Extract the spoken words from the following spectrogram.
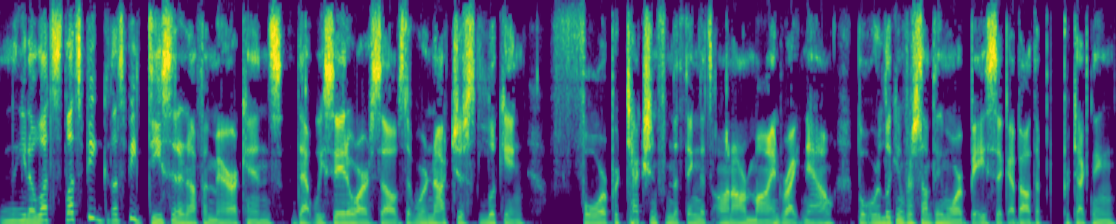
you know, let's let's be let's be decent enough Americans that we say to ourselves that we're not just looking for protection from the thing that's on our mind right now, but we're looking for something more basic about the protecting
